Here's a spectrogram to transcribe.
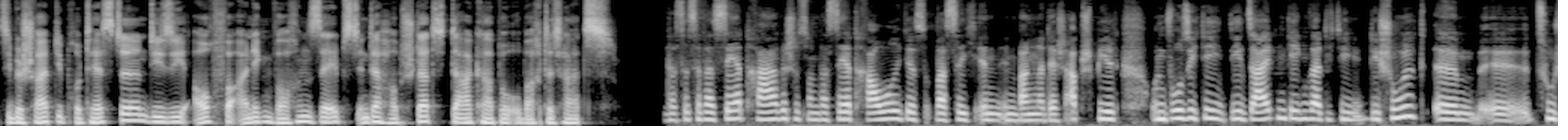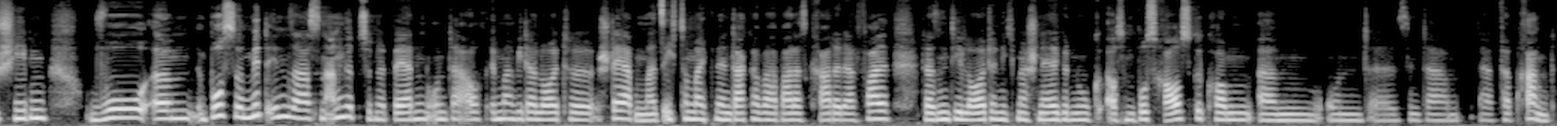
Sie beschreibt die Proteste, die sie auch vor einigen Wochen selbst in der Hauptstadt Dhaka beobachtet hat. Das ist etwas sehr Tragisches und was sehr Trauriges, was sich in, in Bangladesch abspielt und wo sich die, die Seiten gegenseitig die, die Schuld ähm, äh, zuschieben, wo ähm, Busse mit Insassen angezündet werden und da auch immer wieder Leute sterben. Als ich zum Beispiel in Dhaka war, war das gerade der Fall. Da sind die Leute nicht mehr schnell genug aus dem Bus rausgekommen ähm, und äh, sind da äh, verbrannt.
